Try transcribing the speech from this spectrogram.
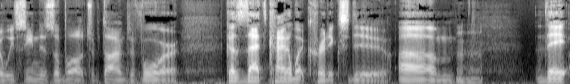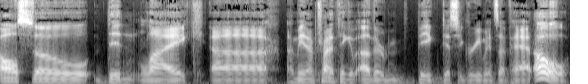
uh, we've seen this a bunch of times before. Because that's kind of what critics do. Um, Mm-hmm. They also didn't like. Uh, I mean, I'm trying to think of other big disagreements I've had. Oh,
